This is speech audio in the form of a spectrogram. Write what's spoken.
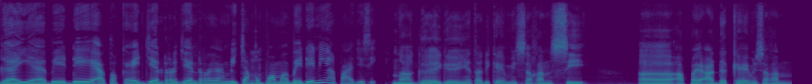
gaya BD atau kayak genre-genre yang dicakup sama BD nih apa aja sih? Nah gaya-gayanya tadi kayak misalkan si eh, apa ya ada kayak misalkan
